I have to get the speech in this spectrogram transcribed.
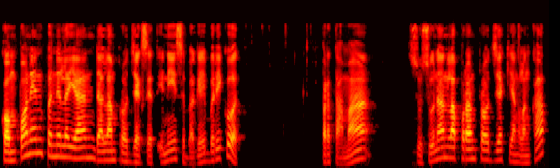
Komponen penilaian dalam project set ini sebagai berikut. Pertama, susunan laporan proyek yang lengkap,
